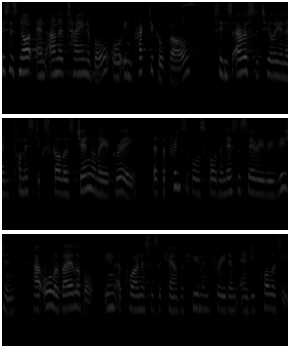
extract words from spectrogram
This is not an unattainable or impractical goal, since Aristotelian and Thomistic scholars generally agree that the principles for the necessary revision are all available in Aquinas' account of human freedom and equality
